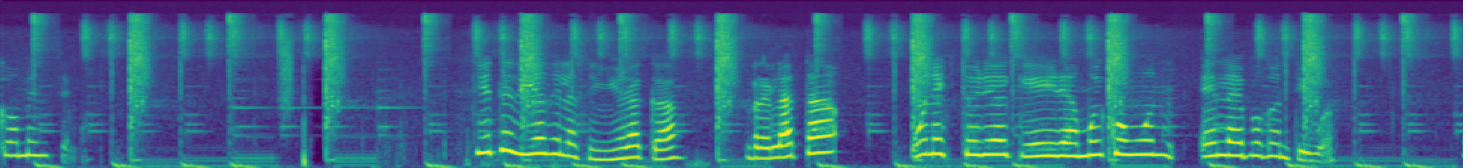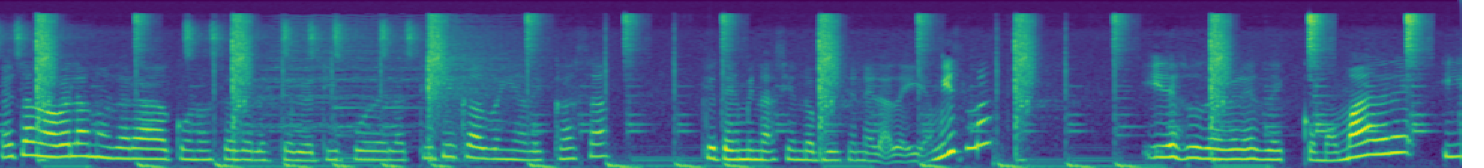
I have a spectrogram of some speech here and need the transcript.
comencemos. Siete días de la señora K relata una historia que era muy común en la época antigua. Esta novela nos dará a conocer el estereotipo de la típica dueña de casa que termina siendo prisionera de ella misma y de sus deberes de como madre y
